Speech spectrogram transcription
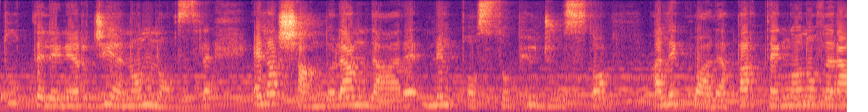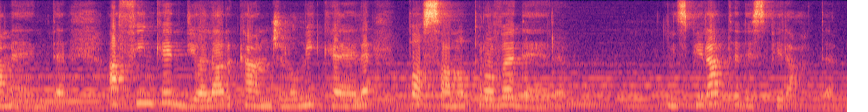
tutte le energie non nostre e lasciandole andare nel posto più giusto alle quali appartengono veramente, affinché Dio e l'Arcangelo Michele possano provvedere. Inspirate ed espirate.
